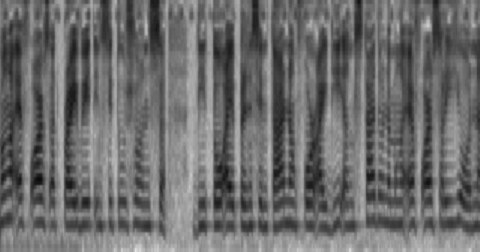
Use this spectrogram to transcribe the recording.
mga FRs at private institutions. Dito ay presenta ng 4ID ang estado ng mga FR sa rehiyon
